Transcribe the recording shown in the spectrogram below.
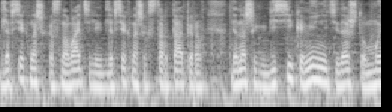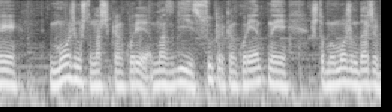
для всех наших основателей, для всех наших стартаперов, для наших VC-комьюнити, да, что мы можем, что наши конкурен... мозги супер конкурентные, что мы можем даже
